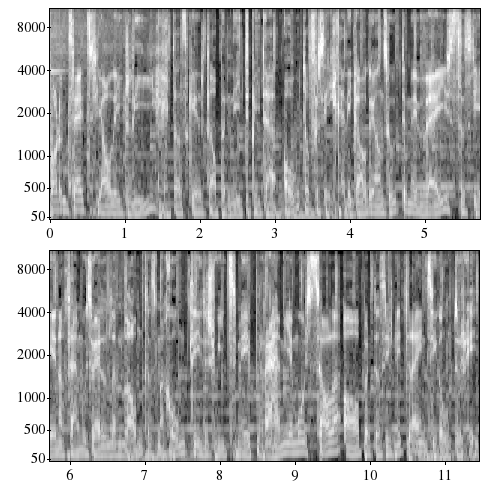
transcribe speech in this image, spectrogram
Vor dem Gesetz sind alle gleich. Das gilt aber nicht bei der Autoversicherung. Adrian Sutter, man weiss, dass je nachdem, aus welchem Land dass man kommt, in der Schweiz mehr Prämien muss zahlen aber das ist nicht der einzige Unterschied.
